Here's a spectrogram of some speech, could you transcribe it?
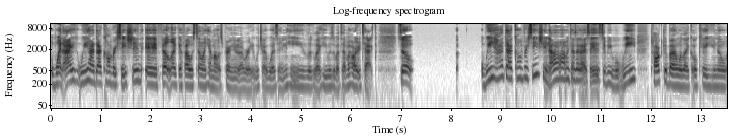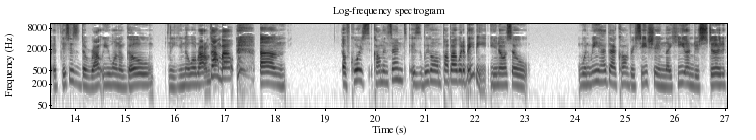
when I we had that conversation, it felt like if I was telling him I was pregnant already, which I wasn't. He looked like he was about to have a heart attack. So we had that conversation. I don't know how many times I gotta say this to people. We talked about and we're like, okay, you know, if this is the route you want to go, you know what route I'm talking about. Um, of course, common sense is we gonna pop out with a baby, you know. So when we had that conversation, like he understood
